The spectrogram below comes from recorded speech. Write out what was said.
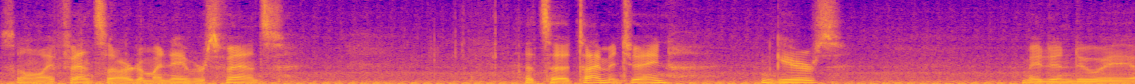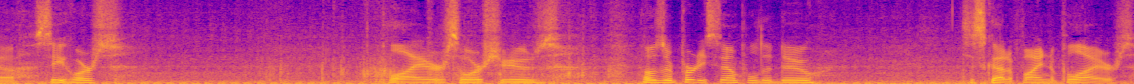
So my fence are to my neighbor's fence that's a timing chain and gears made into a uh, seahorse. Pliers horseshoes. Those are pretty simple to do. Just got to find the pliers.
